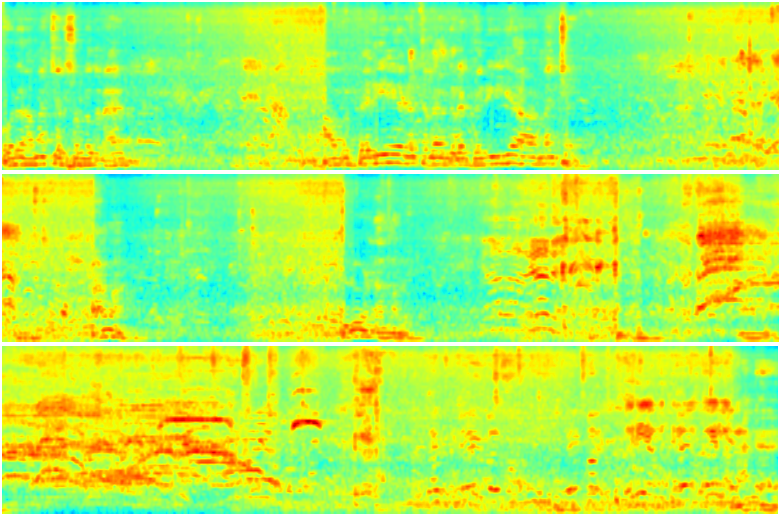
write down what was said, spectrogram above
ஒரு அமைச்சர் சொல்லுகிறார் அவர் பெரிய இடத்துல இருக்கிற பெரிய அமைச்சர். ஆமா. திருவண்ணாமலை. நாங்கள்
